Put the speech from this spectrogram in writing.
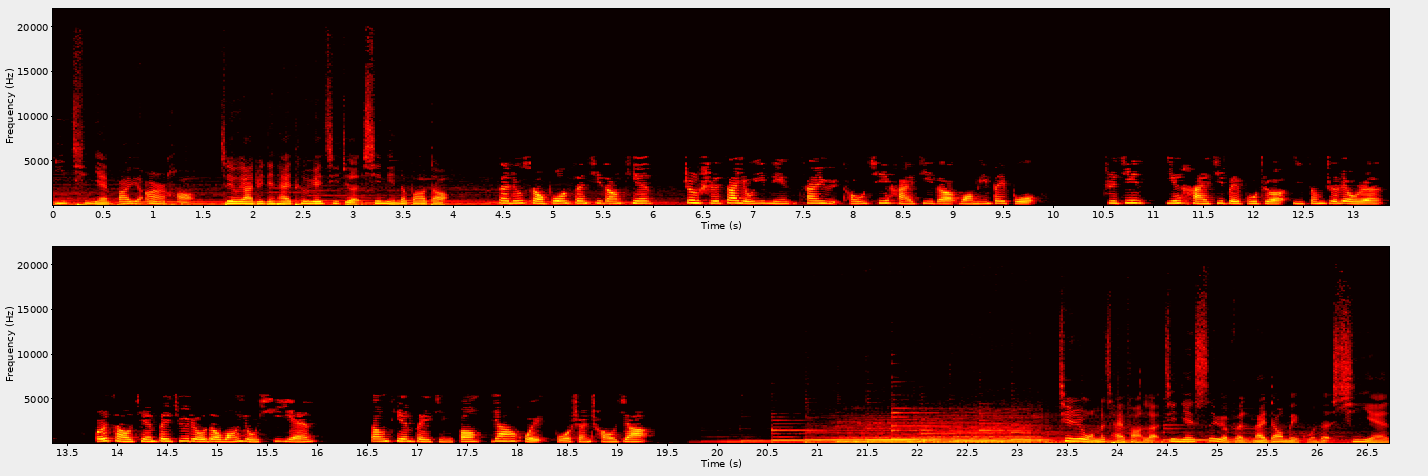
一七年八月二号，自由亚洲电台特约记者辛林的报道。在刘晓波三期当天，证实再有一名参与头七海记的网民被捕，至今因海记被捕者已增至六人。而早前被拘留的网友夕颜，当天被警方押回佛山抄家。近日，我们采访了今年四月份来到美国的西岩。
